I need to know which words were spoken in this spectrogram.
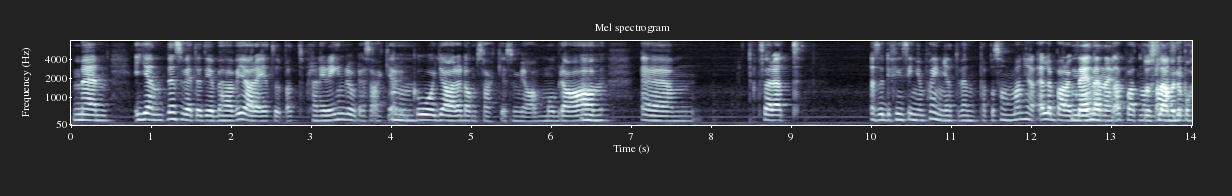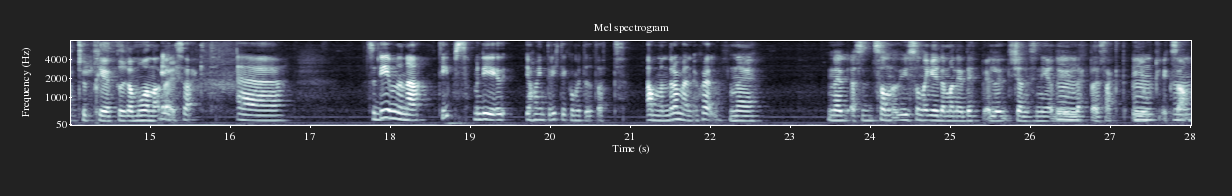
Men egentligen så vet jag att det jag behöver göra är typ att planera in roliga saker. Gå och göra de saker som jag mår bra av. Ehm, för att Alltså det finns ingen poäng i att vänta på sommaren hela- eller bara gå Nej, och nej, vänta nej. på att Då något slarvar du bort typ 3-4 månader. Exakt. Eh, så det är mina tips. Men det är, jag har inte riktigt kommit dit att använda dem ännu själv. Nej. Nej, alltså såna, det är såna grejer där man är deppig eller känner sig ner. Det är ju Mm. lättare sagt än Mm, gjort liksom. mm.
